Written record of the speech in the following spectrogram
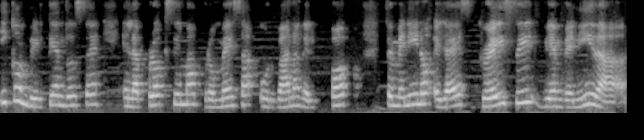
y convirtiéndose en la próxima promesa urbana del pop femenino. Ella es Gracie, bienvenida.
